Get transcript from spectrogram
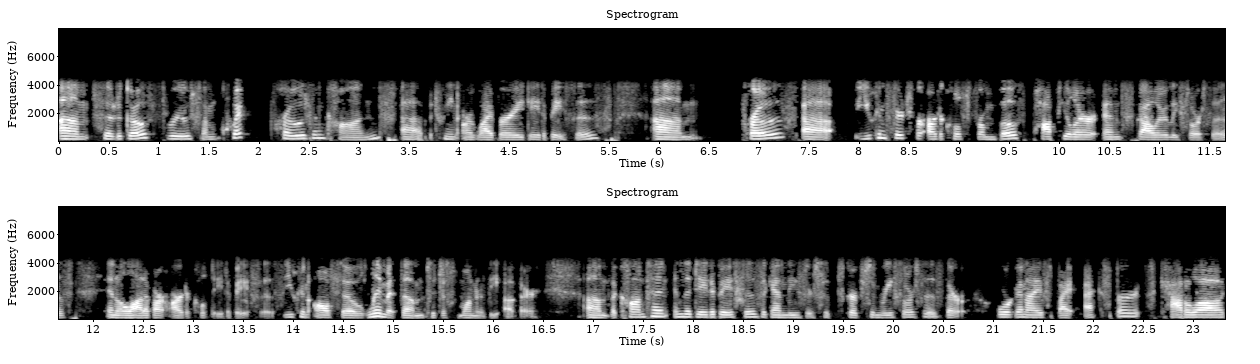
Um, so to go through some quick pros and cons uh, between our library databases, um, pros, uh, you can search for articles from both popular and scholarly sources in a lot of our article databases. You can also limit them to just one or the other. Um, the content in the databases, again, these are subscription resources. They're organized by experts, cataloged.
